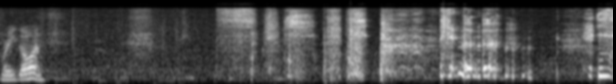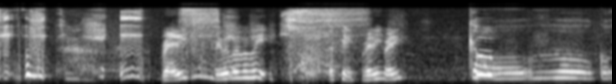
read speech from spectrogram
Where are you going? Ready? Wait, wait, wait, wait, wait. Okay, ready, ready? Go, Go.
